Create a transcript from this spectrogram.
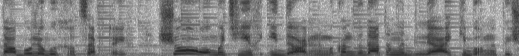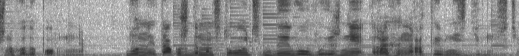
та больових рецепторів, що робить їх ідеальними кандидатами для кібернетичного доповнення. Вони також демонструють дивовижні регенеративні здібності.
